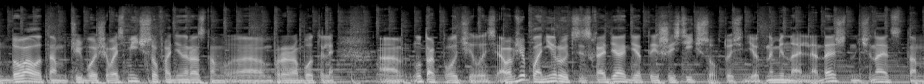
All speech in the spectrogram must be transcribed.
бывало там чуть больше 8 часов один раз там э, проработали. А, ну, так получилось. А вообще планируется, исходя где-то из 6 часов, то есть идет номинально. А дальше начинается там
